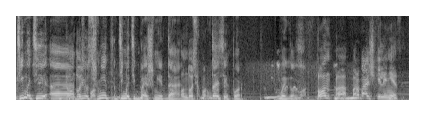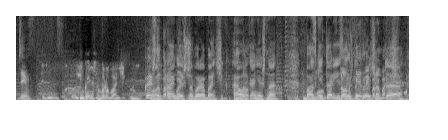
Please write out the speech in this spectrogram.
Тимоти э, Брюс. Шмидт, Тимоти Б. Шмидт, да. Он до сих пор. До сих пор. В Eagles. Он а, барабанщик или нет, Дим? Ну, конечно, барабанщик. Конечно, он, барабанщик. конечно, барабанщик. А он, Дон- конечно, бас-гитарист, Дон между Хенли прочим. барабанщик. Да.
